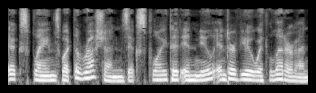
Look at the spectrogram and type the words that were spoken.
explains what the Russians exploited in new interview with Letterman.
